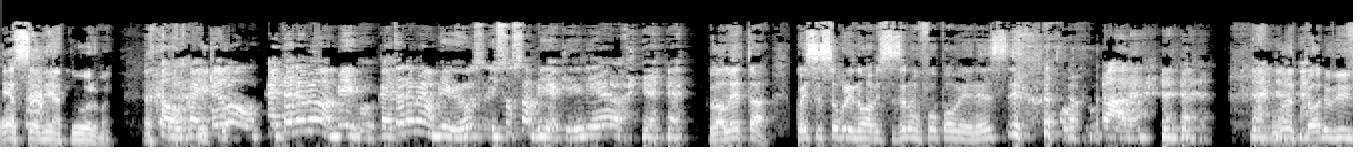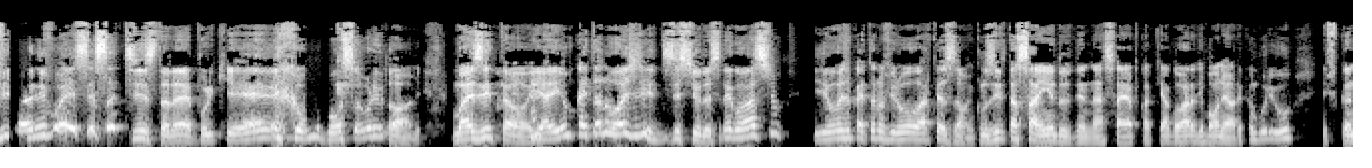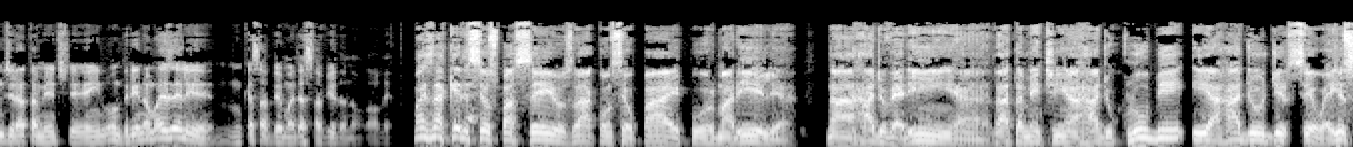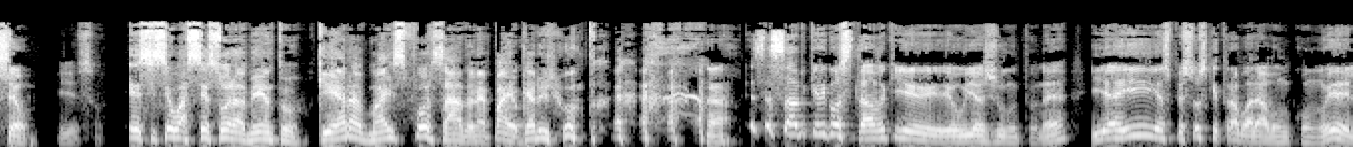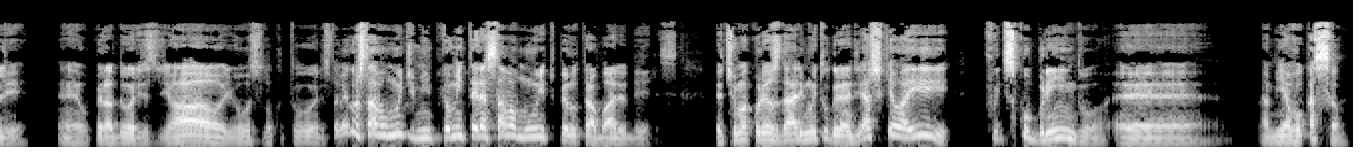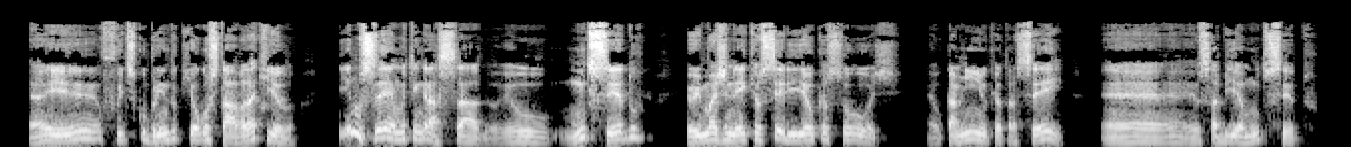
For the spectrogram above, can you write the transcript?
essa é a minha turma. Não, o Caetano, o Caetano é meu amigo. O Caetano é meu amigo. Eu, isso eu sabia, que ele era. Lauleta, com esse sobrenome, se você não for palmeirense. Pô, não dá, né? o Antônio Viviane foi ser santista, né? Porque é como um bom sobrenome. Mas então, e aí o Caetano hoje desistiu desse negócio e hoje o Caetano virou artesão. Inclusive está saindo de, nessa época aqui agora de Balneário Camboriú e ficando diretamente em Londrina, mas ele não quer saber mais dessa vida não, Lauleta. Mas naqueles seus passeios lá com seu pai por Marília, na Rádio Verinha, lá também tinha a Rádio Clube e a Rádio Dirceu, é isso? Dirceu, isso. esse seu assessoramento, que era mais forçado, né? Pai, eu quero ir junto. Você sabe que ele gostava que eu ia junto, né? E aí as pessoas que trabalhavam com ele, é, operadores de áudio, outros locutores, também gostavam muito de mim, porque eu me interessava muito pelo trabalho deles. Eu tinha uma curiosidade muito grande. E acho que eu aí fui descobrindo é, a minha vocação. E aí eu fui descobrindo que eu gostava daquilo. E não sei, é muito engraçado. Eu, muito cedo, eu imaginei que eu seria o que eu sou hoje. É, o caminho que eu tracei, é, eu sabia muito cedo.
